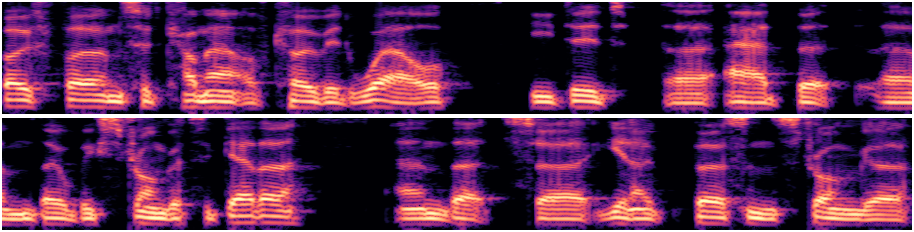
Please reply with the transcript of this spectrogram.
both firms had come out of COVID well, he did uh, add that um, they'll be stronger together, and that uh, you know Burson's stronger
